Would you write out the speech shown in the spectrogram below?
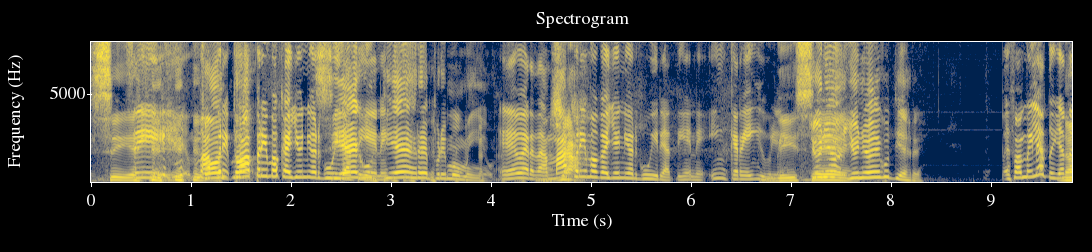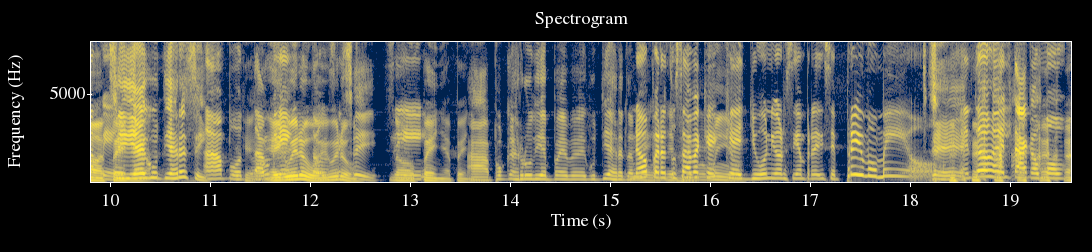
Sí, Sí, más, pri- más primo que Junior Guira es tiene. Gutiérrez, primo mío. Es verdad, más Ya. primo que Junior Guira tiene. Increíble. Dice, Junior, Junior es Gutiérrez. ¿Es familia tuya No, también? Si es Gutiérrez, sí. Ah, pues ¿Qué? también. ¿El Guirú? Sí. No, Sí. Peña, Peña. Ah, porque Rudy es Pe- Gutiérrez también. No, pero tú es sabes que, que Junior siempre dice, primo mío. Sí. Entonces él está como,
